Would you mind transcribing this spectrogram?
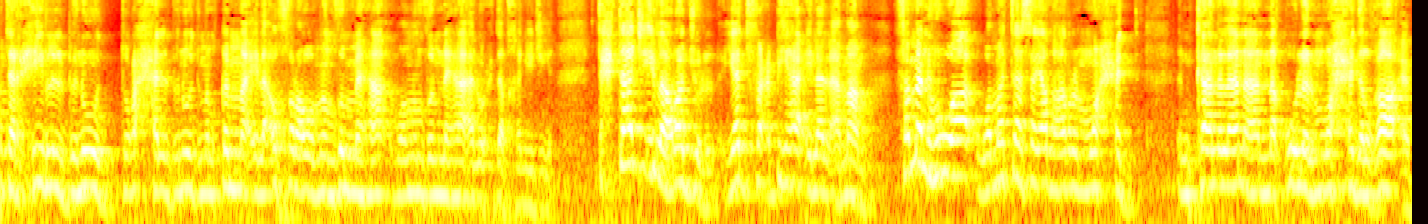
ترحيل البنود ترحل البنود من قمة إلى أخرى ومن ضمنها ومن ضمنها الوحدة الخليجية. تحتاج إلى رجل يدفع بها إلى الأمام، فمن هو ومتى سيظهر الموحد؟ إن كان لنا أن نقول الموحد الغائب.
